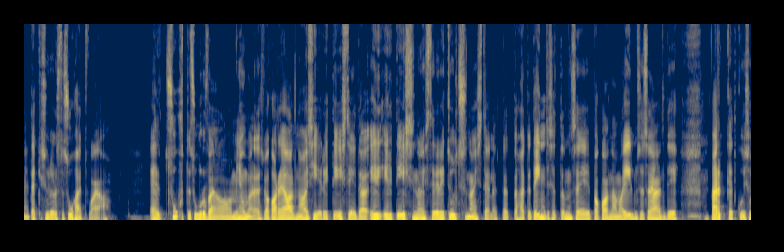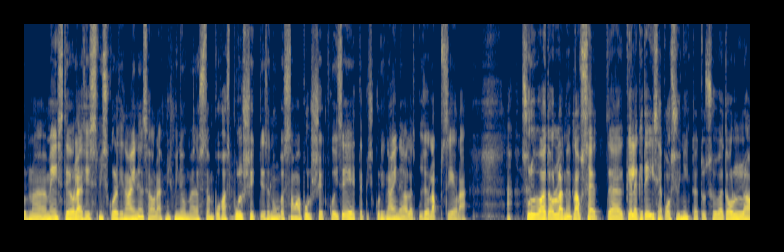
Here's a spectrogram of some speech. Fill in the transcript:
et äkki sul ei ole seda suhet vaja et suhtesurve on minu meelest väga reaalne asi, eriti Eesti, eriti Eesti naistel, eriti üldse naistel, et, et noh, et, et endiselt on see paganama eelmise sajandi värk, et kui sul meest ei ole, siis mis kuradi naine sa oled, mis minu meelest on puhas bullshit ja see on umbes sama bullshit kui see, et mis kuradi naine oled, kui sul lapsi ei ole noh, sul võivad olla need lapsed äh, kellegi teise poolt sünnitatud, sul võivad olla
